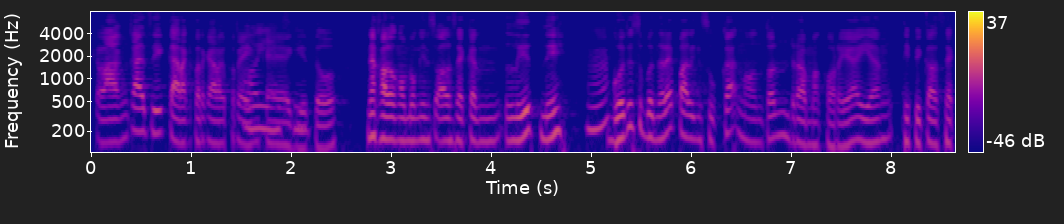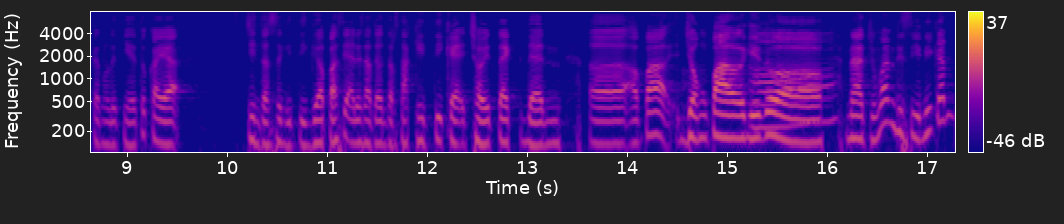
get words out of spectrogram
langka sih karakter-karakter yang Oh, iya kayak sih. gitu. Nah kalau ngomongin soal second lead nih, Hah? gue tuh sebenarnya paling suka nonton drama Korea yang tipikal second leadnya itu kayak cinta segitiga pasti ada satu yang tersakiti kayak Choi Taek dan eh, apa Jongpal gitu Oh. loh. Nah cuman di sini kan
